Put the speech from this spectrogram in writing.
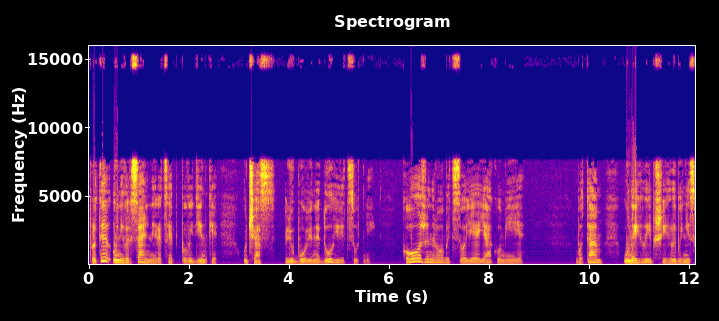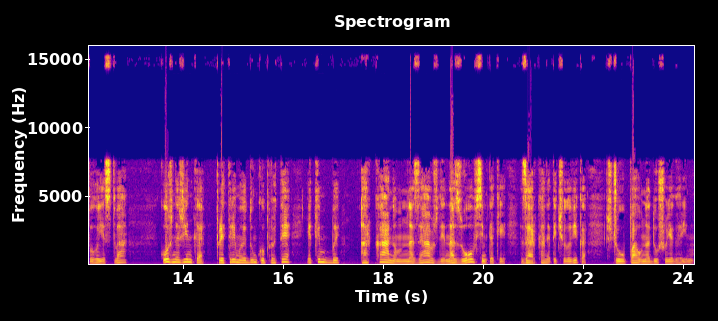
Проте універсальний рецепт поведінки у час любові недуги відсутній. Кожен робить своє, як уміє. Бо там, у найглибшій глибині свого єства, кожна жінка притримує думку про те, яким би арканом назавжди, назовсім таки заарканити чоловіка, що упав на душу, як грім.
